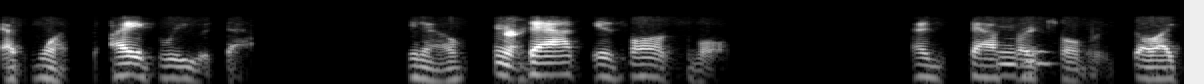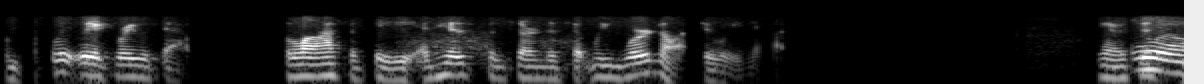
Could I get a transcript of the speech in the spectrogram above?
at once. I agree with that. You know, Right. that is responsible. And that's our Mhm. children. So I completely agree with that philosophy. And his concern is that we were not doing that. You know, just well,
